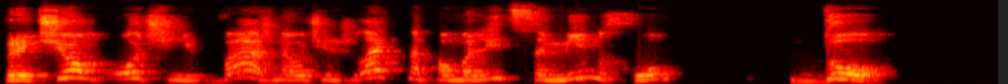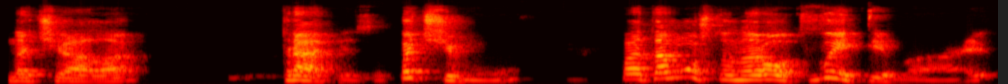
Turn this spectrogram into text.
Причем очень важно, очень желательно помолиться Минху до начала трапезы. Почему? Потому что народ выпивает,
